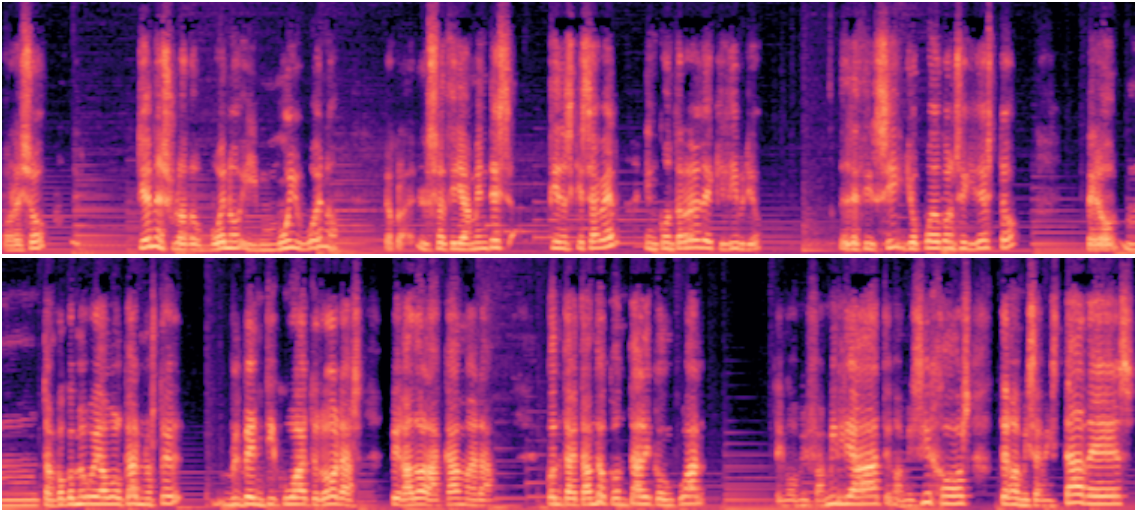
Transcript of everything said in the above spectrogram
Por eso tiene su lado bueno y muy bueno. Pero sencillamente es, tienes que saber encontrar el equilibrio. Es decir, sí, yo puedo conseguir esto, pero mm, tampoco me voy a volcar, no estoy 24 horas pegado a la cámara, contactando con tal y con cual. Tengo mi familia, tengo a mis hijos, tengo mis amistades,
